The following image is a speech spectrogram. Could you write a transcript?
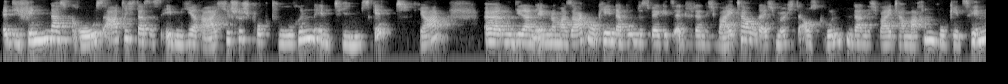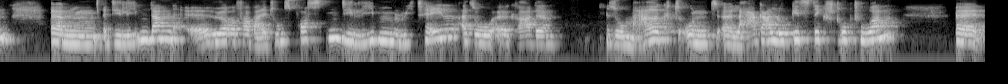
Äh, die finden das großartig, dass es eben hierarchische Strukturen in Teams gibt, ja, ähm, die dann irgendwann mal sagen, okay, in der Bundeswehr geht es entweder nicht weiter oder ich möchte aus Gründen dann nicht weitermachen. Wo geht's hin? Ähm, die lieben dann äh, höhere Verwaltungsposten, die lieben Retail, also äh, gerade so Markt- und äh, Lagerlogistikstrukturen. Äh,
